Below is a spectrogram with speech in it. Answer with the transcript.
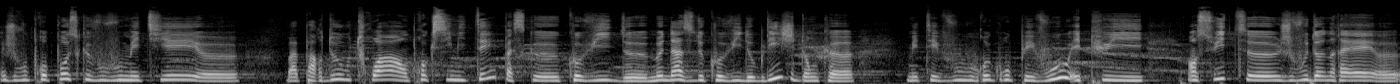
je vous propose que vous vous mettiez euh, ben, par deux ou trois en proximité parce que Covid, menace de Covid oblige. Donc euh, mettez-vous, regroupez-vous et puis Ensuite, euh, je vous donnerai euh,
